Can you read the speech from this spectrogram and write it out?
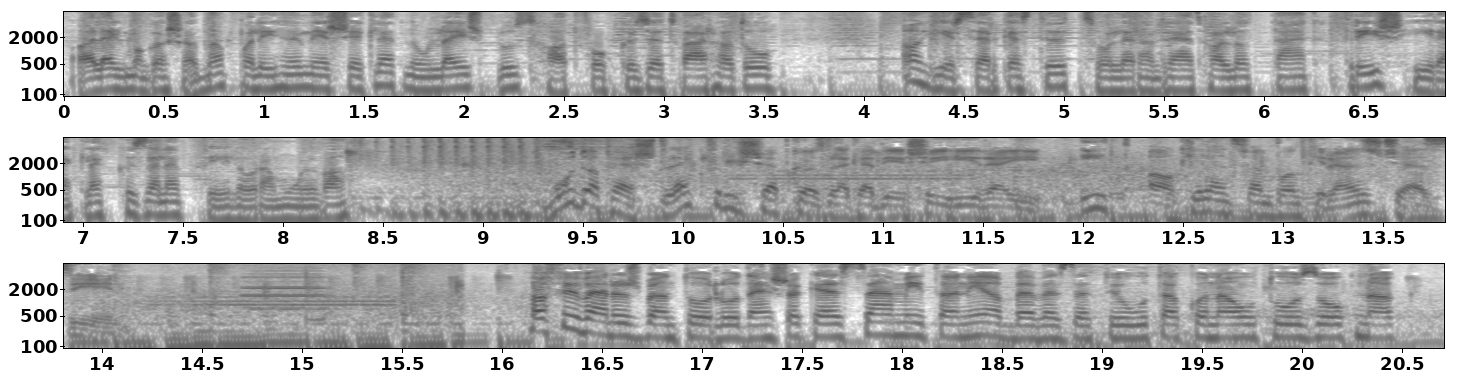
A legmagasabb nappali hőmérséklet 0 és plusz 6 fok között várható. A hírszerkesztőt Szoller Andrát hallották, friss hírek legközelebb fél óra múlva. Budapest legfrissebb közlekedési hírei, itt a 90.9 jazz A fővárosban torlódásra kell számítani a bevezető utakon autózóknak.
